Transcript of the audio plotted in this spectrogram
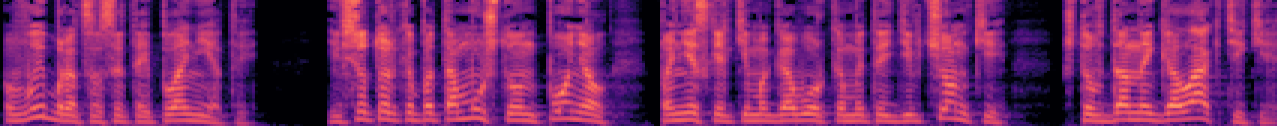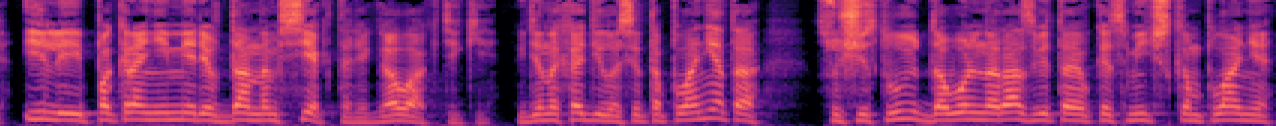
выбраться с этой планеты. И все только потому, что он понял, по нескольким оговоркам этой девчонки, что в данной галактике, или, по крайней мере, в данном секторе галактики, где находилась эта планета, существует довольно развитая в космическом плане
